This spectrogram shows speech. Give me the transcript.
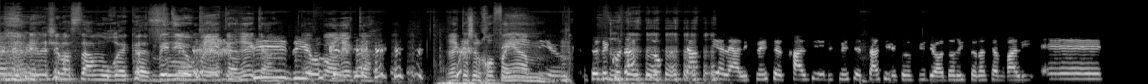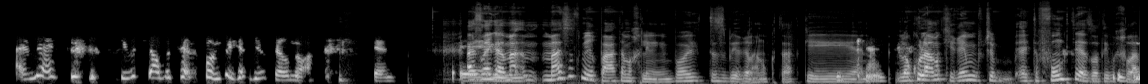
אלה שלא שמו רקע זום. בדיוק, רקע, רקע. בדיוק. איפה הרקע? רקע של חוף הים. בדיוק. זו נקודה שלא חשבתי עליה לפני שהתחלתי, לפני שיצאתי לכל וידאו, עוד הראשונה שאמרה לי, אה, האמת, אם אפשר בטלפון זה יהיה יותר נוח. כן. אז רגע, אה, מה, מה זאת מרפאת המחלימים? בואי תסבירי לנו קצת, כי כן. לא כולם מכירים. את הפונקציה הזאת בכלל.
